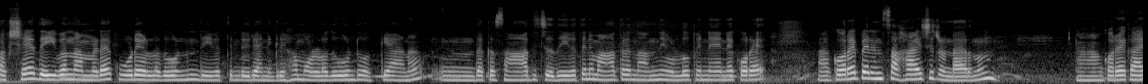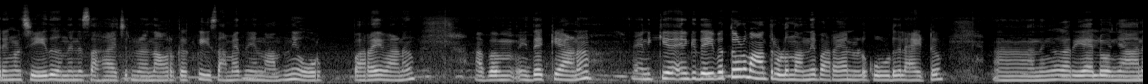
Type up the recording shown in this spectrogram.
പക്ഷേ ദൈവം നമ്മുടെ കൂടെ ഉള്ളതുകൊണ്ടും ദൈവത്തിന്റെ ഒരു അനുഗ്രഹം ഉള്ളതുകൊണ്ടും ഒക്കെയാണ് ഇതൊക്കെ സാധിച്ചത്. ദൈവത്തിന് മാത്രമേ നന്ദിയുള്ളൂ. പിന്നെ എന്നെ കുറേ കുറേ പേരെന്നെ സഹായിച്ചിട്ടുണ്ടായിരുന്നു. കുറേ കാര്യങ്ങൾ ചെയ്തു തന്നതിന് സഹായിച്ചിട്ടുണ്ടായിരുന്നു. അവർക്കൊക്കെ ഈ സമയത്ത് ഞാൻ നന്ദി ഓർ പറയുവാണ്. അപ്പം ഇതൊക്കെയാണ് എനിക്ക് എനിക്ക് ദൈവത്തോട് മാത്രമേ ഉള്ളൂ നന്ദി പറയാനുള്ളൂ കൂടുതലായിട്ടും. നിങ്ങൾക്കറിയാമല്ലോ ഞാൻ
